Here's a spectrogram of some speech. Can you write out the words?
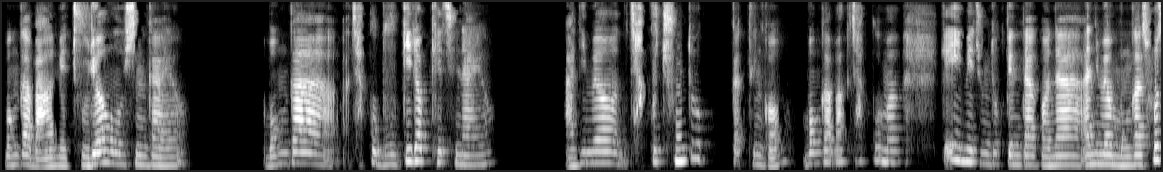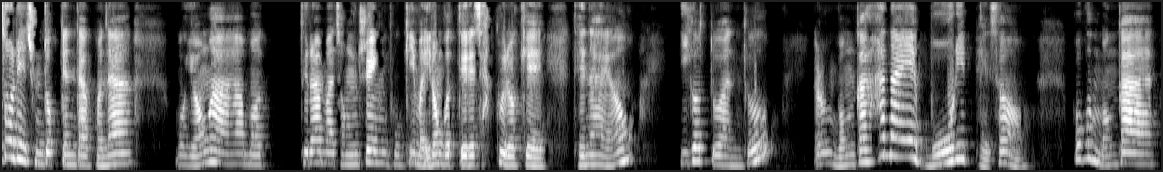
뭔가 마음에 두려우신가요? 뭔가 자꾸 무기력해지나요? 아니면 자꾸 중독 같은 거, 뭔가 막 자꾸 막 게임에 중독된다거나 아니면 뭔가 소설에 중독된다거나 뭐 영화, 뭐 드라마 정주행 보기 막 이런 것들에 자꾸 이렇게 되나요? 이것 또한도 여러분 뭔가 하나에 몰입해서 혹은 뭔가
